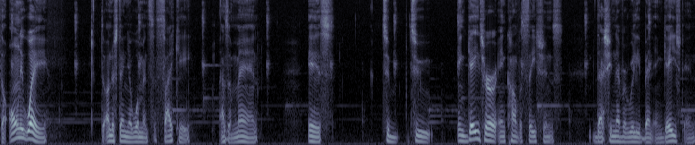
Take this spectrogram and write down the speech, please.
the only way to understand your woman's psyche as a man is to to engage her in conversations that she never really been engaged in.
